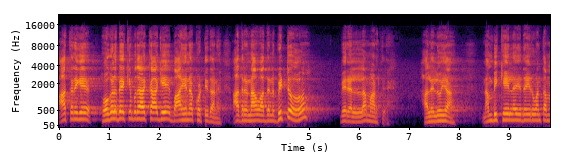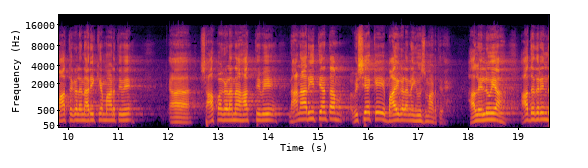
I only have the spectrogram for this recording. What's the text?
ಆತನಿಗೆ ಹೊಗಳಬೇಕೆಂಬುದಕ್ಕಾಗಿ ಬಾಯನ್ನು ಕೊಟ್ಟಿದ್ದಾನೆ. ಆದರೆ ನಾವು ಅದನ್ನು ಬಿಟ್ಟು ಬೇರೆಲ್ಲ ಮಾಡ್ತೀವಿ. ಅಲ್ಲೆಲ್ಲೂಯ್ಯ ನಂಬಿಕೆ ಇಲ್ಲದೆ ಇರುವಂಥ ಮಾತುಗಳನ್ನು ಅರಿಕೆ ಮಾಡ್ತೀವಿ. ಶಾಪಗಳನ್ನು ಹಾಕ್ತೀವಿ, ನಾನಾ ರೀತಿಯಂಥ ವಿಷಯಕ್ಕೆ ಬಾಯಿಗಳನ್ನು ಯೂಸ್ ಮಾಡ್ತೀವಿ. ಅಲ್ಲೆಲ್ಲೂಯ ಆದ್ದರಿಂದ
